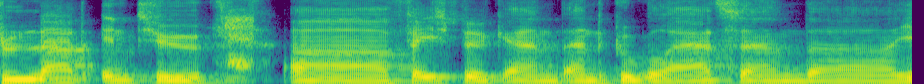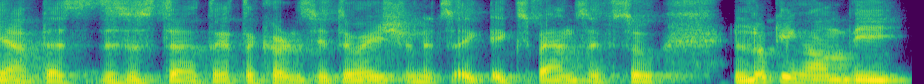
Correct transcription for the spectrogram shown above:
flood into uh, facebook and and google ads. And uh, yeah this this is the, the, the current situation. It's expensive. So looking on the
